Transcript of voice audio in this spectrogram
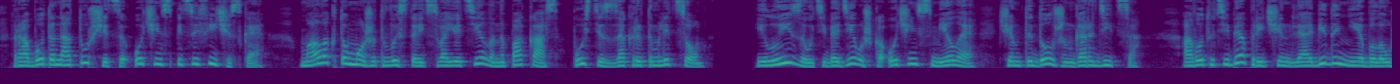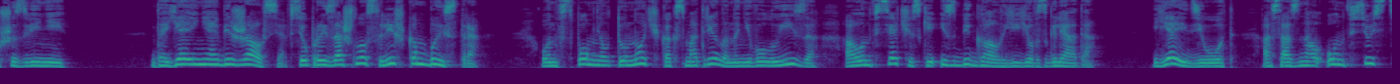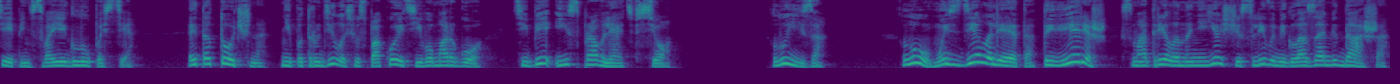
«Работа натурщицы очень специфическая — Мало кто может выставить свое тело на показ, пусть и с закрытым лицом. И Луиза у тебя девушка очень смелая, чем ты должен гордиться. А вот у тебя причин для обиды не было, уж извини. Да я и не обижался, все произошло слишком быстро. Он вспомнил ту ночь, как смотрела на него Луиза, а он всячески избегал ее взгляда. «Я идиот», — осознал он всю степень своей глупости. «Это точно», — не потрудилась успокоить его Марго. «Тебе и исправлять все». Луиза. «Лу, мы сделали это, ты веришь?» — смотрела на нее счастливыми глазами Даша.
